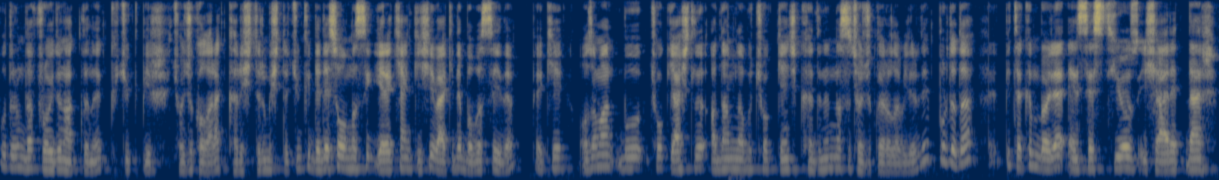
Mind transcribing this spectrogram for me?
Bu durumda Freud'un aklını küçük bir çocuk olarak karıştırmıştı. Çünkü dedesi olması gereken kişi belki de babasıydı. Peki o zaman bu çok yaşlı adamla bu çok genç kadının nasıl çocuklar olabilirdi? Burada da bir takım böyle ensestiyoz işaretler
